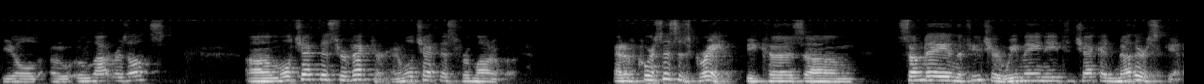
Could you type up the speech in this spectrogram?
yield O umlaut results. Um, we'll check this for vector, and we'll check this for monobook. And of course, this is great because um, someday in the future, we may need to check another skin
